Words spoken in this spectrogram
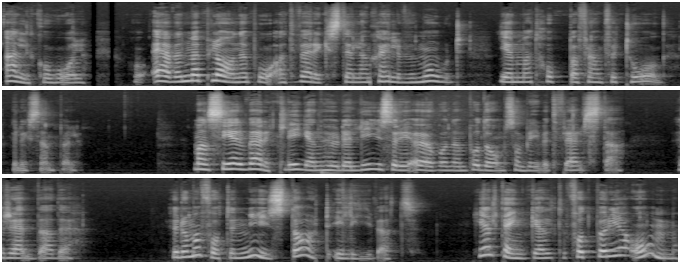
alkohol och även med planer på att verkställa självmord genom att hoppa framför tåg till exempel. Man ser verkligen hur det lyser i ögonen på dem som blivit frälsta, räddade. Hur de har fått en nystart i livet helt enkelt fått börja om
